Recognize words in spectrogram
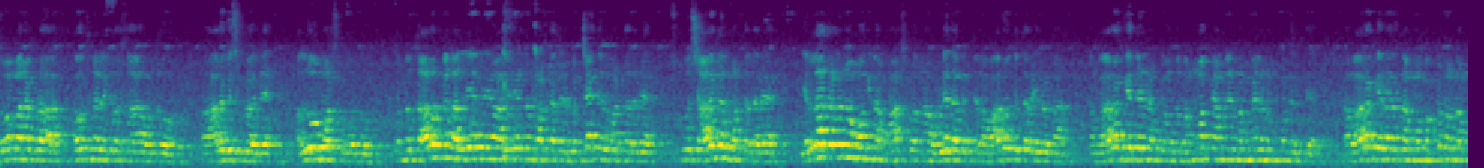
ಸೋಮವಾರ ಕೂಡ ಕೌತಿನಲ್ಲಿ ಕೂಡ ಸಹ ಒಂದು ಆರೋಗ್ಯ ಶಿಬಿರ ಇದೆ. ಅಲ್ಲೂ ಮಾಡಿಸ್ಕೋಬೋದು. ಒಂದು ತಾಲೂಕಿನಲ್ಲಿ ಅಲ್ಲಿ ಅಲ್ಲೇ ಅಲ್ಲಿಯಲ್ಲೂ ಮಾಡ್ತಾ ಇದ್ದಾರೆ. ಪಂಚಾಯತಿಯಲ್ಲಿ ಮಾಡ್ತಾ ಇದ್ದಾರೆ. ಸ್ಕೂಲ್ ಶಾಲೆಗಳಲ್ಲಿ ಮಾಡ್ತಾ ಇದ್ದಾರೆ. ಎಲ್ಲದರಲ್ಲೂ ಹೋಗಿ ನಾವು ಮಾಡಿಸ್ಕೊಳ್ಳೋಣ ಒಳ್ಳೇದಾಗುತ್ತೆ. ನಾವು ಆರೋಗ್ಯ ಥರ ಇರೋಣ. ನಮ್ಗೆ ಆರೋಗ್ಯ ಇದ್ದರೆ ನಮಗೆ ಒಂದು ನಮ್ಮ ಫ್ಯಾಮಿಲಿ ನಮ್ಮ ಮೇಲೆ ನಂಬ್ಕೊಂಡಿರುತ್ತೆ. ನಾವು ಆರೋಗ್ಯ ಇರೋದ್ರೆ ನಮ್ಮ ಮಕ್ಕಳು ನಮ್ಮ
